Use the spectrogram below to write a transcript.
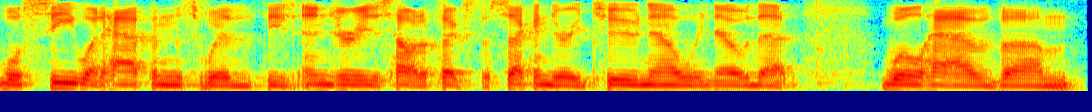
we'll see what happens with these injuries, how it affects the secondary too. Now we know that we'll have um,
